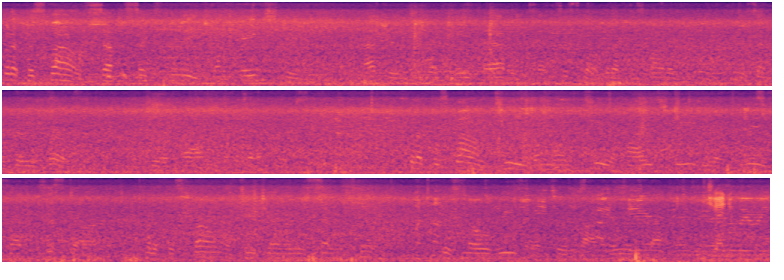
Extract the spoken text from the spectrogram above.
Put a 763 28th Street. Philip High Street San Francisco until January 17th. There's no reason to. January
